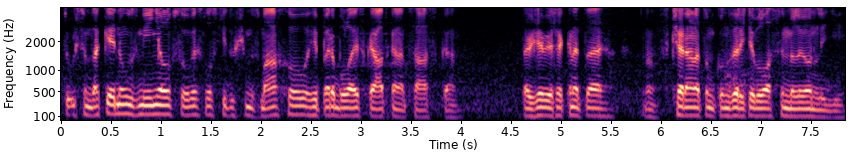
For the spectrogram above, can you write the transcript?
to už jsem taky jednou zmínil v souvislosti tuším s máchou, hyperbola je zkrátka nadsázka. Takže vy řeknete, no včera na tom koncertě bylo asi milion lidí.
